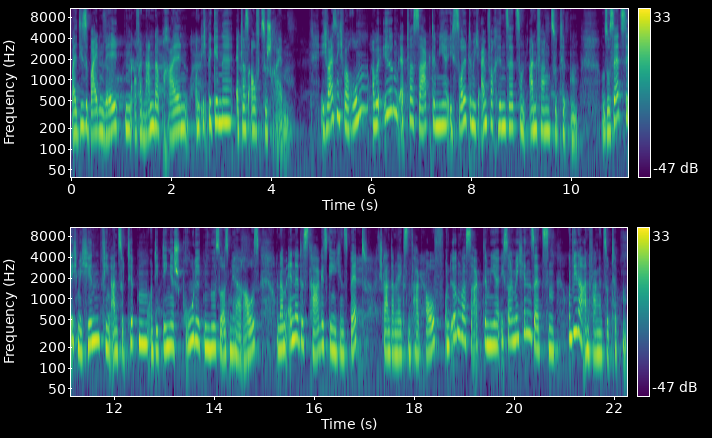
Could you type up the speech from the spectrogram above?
weil diese beiden Welten aufeinander prallen und ich beginne etwas aufzuschreiben. Ich weiß nicht warum, aber irgendetwas sagte mir, ich sollte mich einfach hinsetzen und anfangen zu tippen. Und so setzte ich mich hin, fing an zu tippen und die Dinge sprudelten nur so aus mir heraus. Und am Ende des Tages ging ich ins Bett, stand am nächsten Tag auf und irgendwas sagte mir, ich soll mich hinsetzen und wieder anfangen zu tippen.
